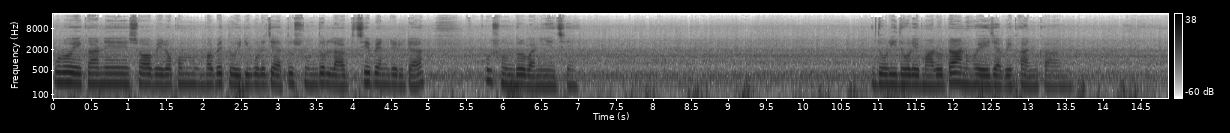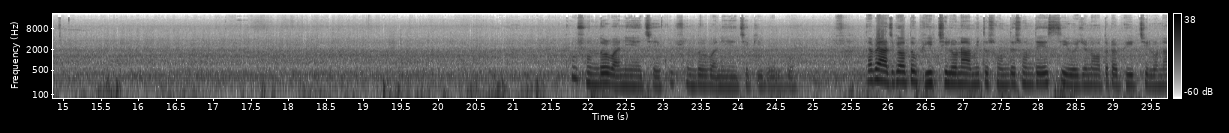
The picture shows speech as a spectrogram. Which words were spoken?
পুরো এখানে সব এরকমভাবে তৈরি করেছে। এত সুন্দর লাগছে প্যান্ডেলটা। খুব সুন্দর বানিয়েছে। দড়ি ধরে মারো, টান হয়ে যাবে খান খান। খুব সুন্দর বানিয়েছে, খুব সুন্দর বানিয়েছে, কি বলব। তবে আজকে অত ভিড় ছিল না, আমি তো সন্ধে সন্ধে এসেছি, ওই জন্য অতটা ভিড় ছিল না।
